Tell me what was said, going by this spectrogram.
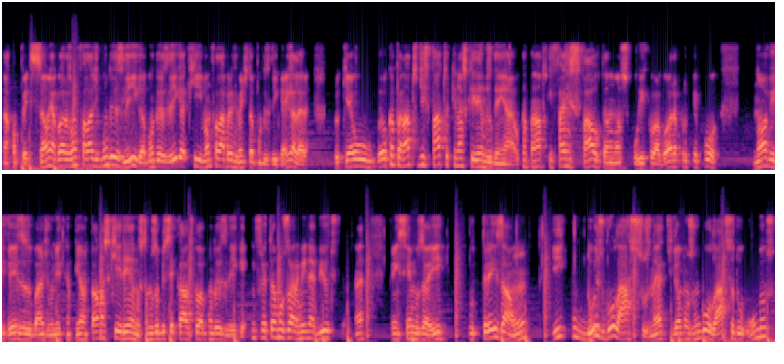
na competição. E agora vamos falar de Bundesliga. A Bundesliga que vamos falar brevemente da Bundesliga aí, galera, porque é o, é o campeonato de fato que nós queremos ganhar. É o campeonato que faz falta no nosso currículo agora, porque pô, nove vezes o Bayern de Munique campeão e tal, nós queremos, estamos obcecados pela Bundesliga. Enfrentamos o Arminia Bielefeld, né? Vencemos aí o 3 a 1 e com dois golaços, né? Tivemos um golaço do Hummels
